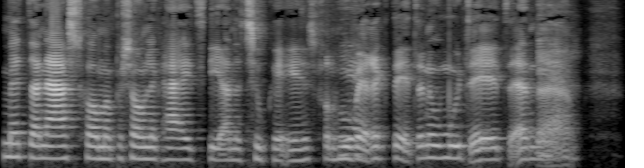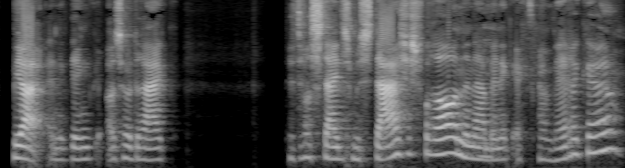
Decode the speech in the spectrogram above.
Met daarnaast gewoon mijn persoonlijkheid die aan het zoeken is. Van hoe werkt dit en hoe moet dit? En Ja. ja en ik denk eh, zodra ik... Dit was tijdens mijn stages vooral. En daarna ben ik echt gaan werken.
